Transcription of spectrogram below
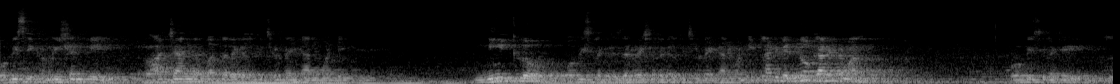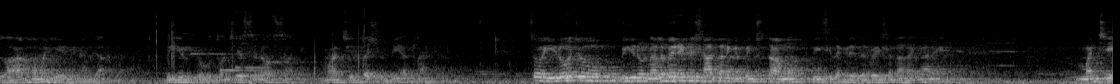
ఓబీసీ కమిషన్కి రాజ్యాంగ భద్రత కల్పించడమే కానివ్వండి నీట్లో ఓబీసీలకు రిజర్వేషన్లు కల్పించడమే కానివ్వండి ఇట్లాంటివి ఎన్నో కార్యక్రమాలు ఓబీసీలకి లాభం అయ్యే విధంగా బీజేపీ ప్రభుత్వం చేస్తూనే వస్తుంది. మా చిత్తశుద్ధి అట్లాంటిది. సో ఈరోజు మీరు నలభై రెండు శాతానికి పెంచుతాము బీసీలకు రిజర్వేషన్ అనగానే మంచి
